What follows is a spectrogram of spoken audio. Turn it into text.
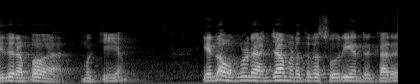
இது ரொம்ப முக்கியம். ஏன்னா உங்களுடைய அஞ்சாம் இடத்துல சூரியன் இருக்கார்.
